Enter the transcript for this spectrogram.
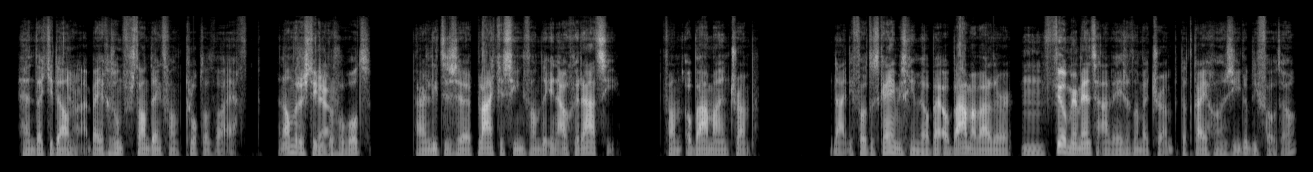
En dat je dan ja. bij je gezond verstand denkt van klopt dat wel echt. Een andere studie bijvoorbeeld, daar lieten ze plaatjes zien van de inauguratie van Obama en Trump. Nou, die foto's ken je misschien wel. Bij Obama waren er hmm. veel meer mensen aanwezig dan bij Trump. Dat kan je gewoon zien op die foto.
